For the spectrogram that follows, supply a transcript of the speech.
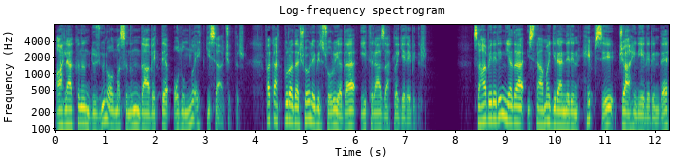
ahlakının düzgün olmasının davette olumlu etkisi açıktır. Fakat burada şöyle bir soru ya da itiraz akla gelebilir. Sahabelerin ya da İslam'a girenlerin hepsi cahiliyelerinde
